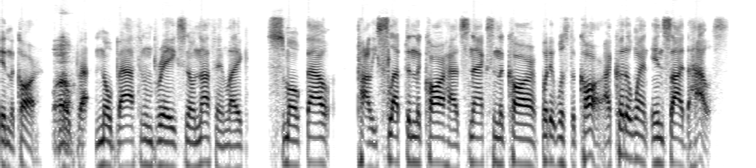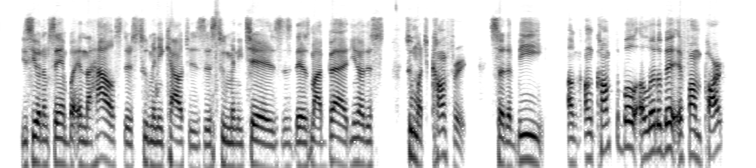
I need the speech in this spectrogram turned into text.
in the car. Wow. No, ba- no bathroom breaks, no nothing. Like smoked out, probably slept in the car, had snacks in the car, but it was the car. I could have went inside the house. You see what I'm saying? But in the house, there's too many couches, there's too many chairs, there's, there's my bed. You know, there's too much comfort. So to be un- uncomfortable a little bit if I'm parked,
